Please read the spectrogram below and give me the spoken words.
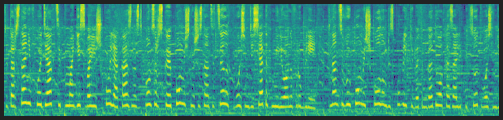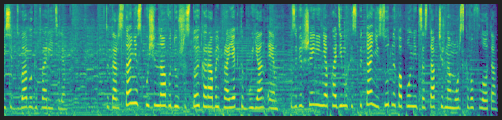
В Татарстане в ходе акции «Помоги своей школе» оказана спонсорская помощь на 16,8 миллионов рублей. Финансовую помощь школам республики в этом году оказали 582 благотворителя. В Татарстане спущен на воду шестой корабль проекта «Буян-М». По завершении необходимых испытаний судно пополнит состав Черноморского флота.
